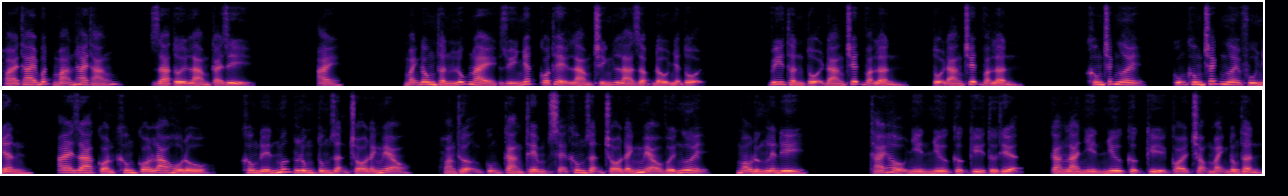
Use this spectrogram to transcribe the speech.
hoài thai bất mãn hai tháng, ra tới làm cái gì. Ai? Mạnh đông thần lúc này duy nhất có thể làm chính là dập đầu nhận tội. Vi thần tội đáng chết vạn lần, tội đáng chết vạn lần. Không trách ngươi, cũng không trách ngươi phu nhân, ai ra còn không có lao hồ đồ, không đến mức lung tung giận chó đánh mèo, hoàng thượng cũng càng thêm sẽ không giận chó đánh mèo với ngươi, mau đứng lên đi. Thái hậu nhìn như cực kỳ từ thiện, càng là nhìn như cực kỳ coi trọng mạnh đông thần.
